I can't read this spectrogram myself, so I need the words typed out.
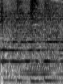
Bye.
